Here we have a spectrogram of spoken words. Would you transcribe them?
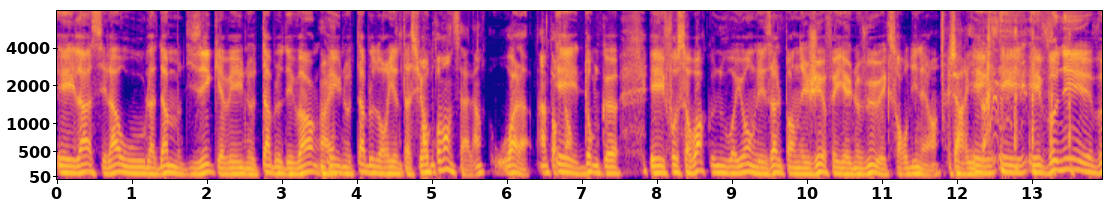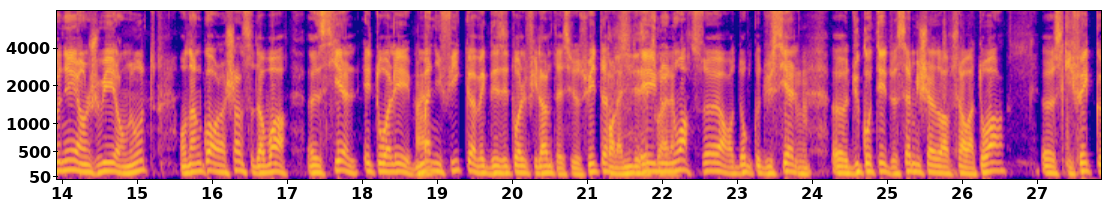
Et là, c'est là où la dame disait qu'il y avait une table des vents Ouais. et une table d'orientation. En provençal, hein. Voilà. Important. Et donc, euh, et il faut savoir que nous voyons les Alpes enneigées. Enfin, il y a une vue extraordinaire. hein. Et, J'arrive. et- et venez, venez en juillet, en août. On a encore la chance d'avoir un ciel étoilé Ouais. magnifique avec des étoiles filantes et ainsi de suite. Pour la nuit des et étoiles. une noirceur donc du ciel Mm. euh, du côté de Saint-Michel de l'Observatoire, euh, ce qui fait que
